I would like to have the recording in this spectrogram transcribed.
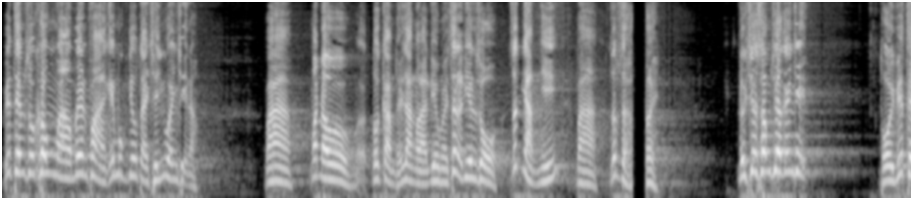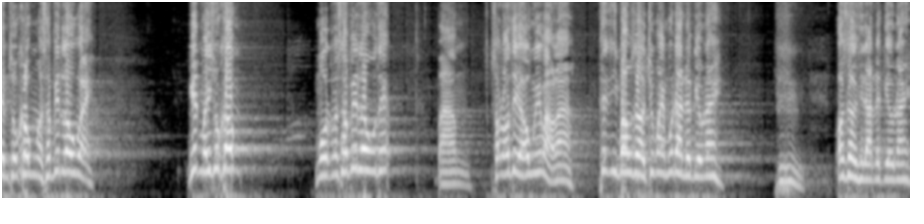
Viết thêm số không vào bên phải cái mục tiêu tài chính của anh chị nào và bắt đầu tôi cảm thấy rằng là điều này rất là điên rồ, rất nhảm nhí và rất dở hơi. Được chưa xong chưa các anh chị? Thôi viết thêm số không mà sao viết lâu vậy? Viết mấy số không? Một mà sao viết lâu thế? Và sau đó thì ông ấy bảo là thế thì bao giờ chúng mày muốn đạt được điều này? bao giờ thì đạt được điều này?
